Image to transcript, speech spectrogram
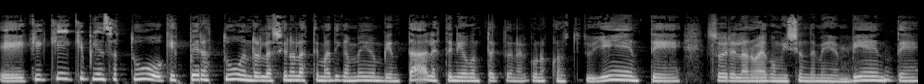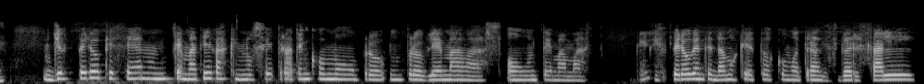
eh, ¿qué, qué, qué piensas tú o qué esperas tú en relación a las temáticas medioambientales? ¿Has tenido contacto en algunos constituyentes sobre la nueva comisión de medio ambiente? Yo espero que sean temáticas que no se traten como un problema más o un tema más. Espero que entendamos que esto es como transversal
